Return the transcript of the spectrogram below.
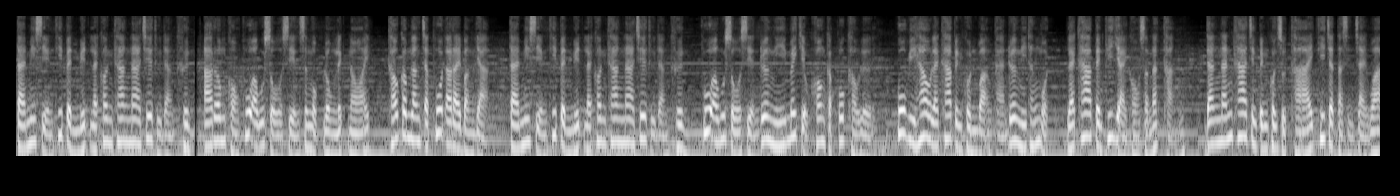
แต่มีเสียงที่เป็นมิตรและค่อนข้างน่าเชื่อถือดังขึ้น อารมณ์ของผู้อาวุโสเสียงสงบลงเล็กน้อย เขากำลังจะพูดอะไรบางอย่าง แต่มีเสียงที่เป็นมิตรและค่อนข้างน่าเชื่อถือดังขึ้น ผู้อาวุโสเสียงเรื่องนี้ไม่เกี่ยวข้องกับพวกเขาเลย ผู้วีเฮาและข้าเป็นคนวางแผนเรื่องนี้ทั้งหมด และข้าเป็นพี่ใหญ่ของสำนักถัง ดังนั้นข้าจึงเป็นคนสุดท้ายที่จะตัดสินใจว่า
